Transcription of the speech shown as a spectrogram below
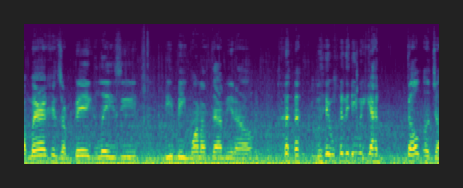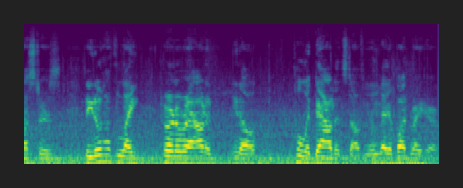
Americans are big, lazy, me being one of them, you know. they even got belt adjusters, so you don't have to like turn around and, you know, pull it down and stuff. You know, you got your button right here.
